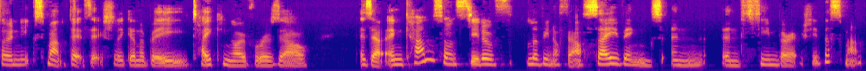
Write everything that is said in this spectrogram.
So next month, that's actually going to be taking over as our as our income. So instead of living off our savings in, in December, actually this month,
